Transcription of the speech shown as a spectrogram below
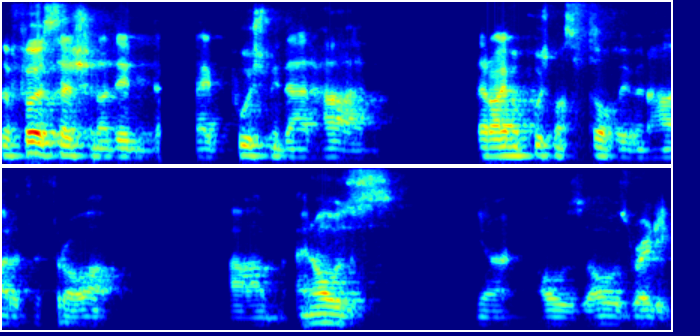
the first session I did, they pushed me that hard that I even pushed myself even harder to throw up. Um, and I was, you know, I was I was ready,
